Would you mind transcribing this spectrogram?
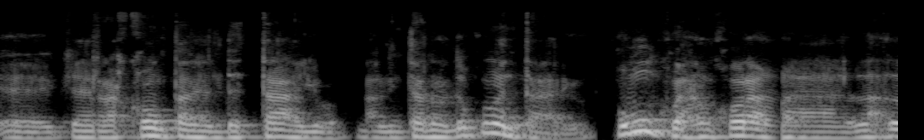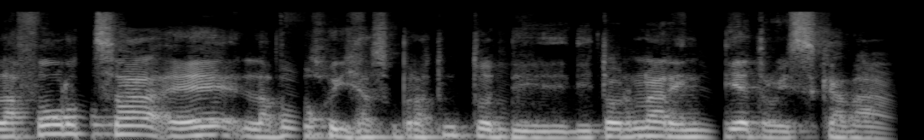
eh, che racconta nel dettaglio all'interno del documentario, comunque ancora la, la, la, forza e la voglia soprattutto di, di tornare indietro e scavare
